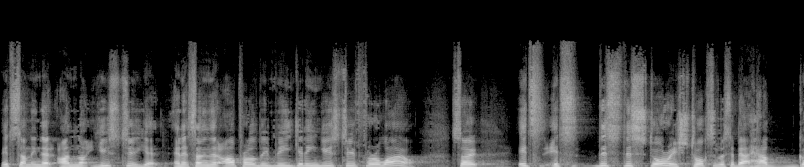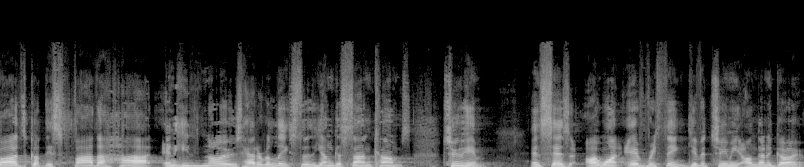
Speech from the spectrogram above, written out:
It's something that I'm not used to yet, and it's something that I'll probably be getting used to for a while. So it's, it's this, this story talks to us about how God's got this father heart and he knows how to release. The younger son comes to him and says, I want everything. Give it to me. I'm going to go.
